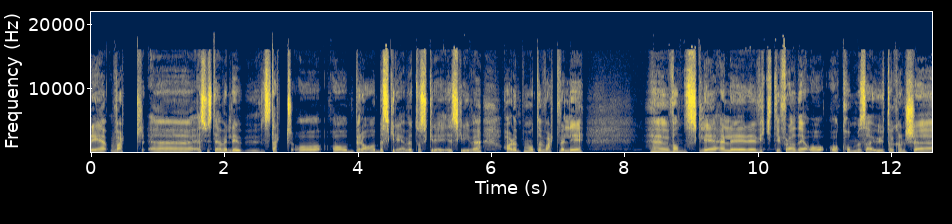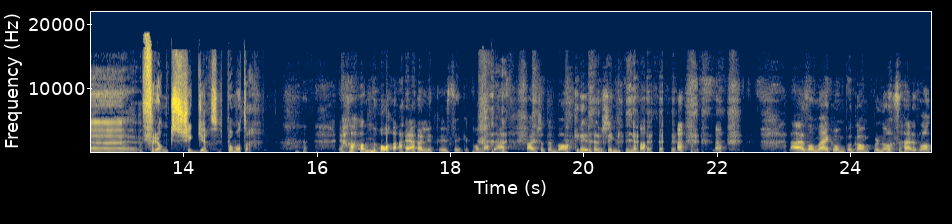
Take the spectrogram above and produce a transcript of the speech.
det vært eh, Jeg syns det er veldig sterkt og, og bra beskrevet å skrive. Har det på en måte vært veldig eh, vanskelig eller viktig for deg det å, å komme seg ut av kanskje Franks skygge, på en måte? ja, nå er jeg jo litt usikker på om at jeg er kanskje tilbake i den skyggen. da. Det er sånn når jeg kommer på kamper nå, så er det sånn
